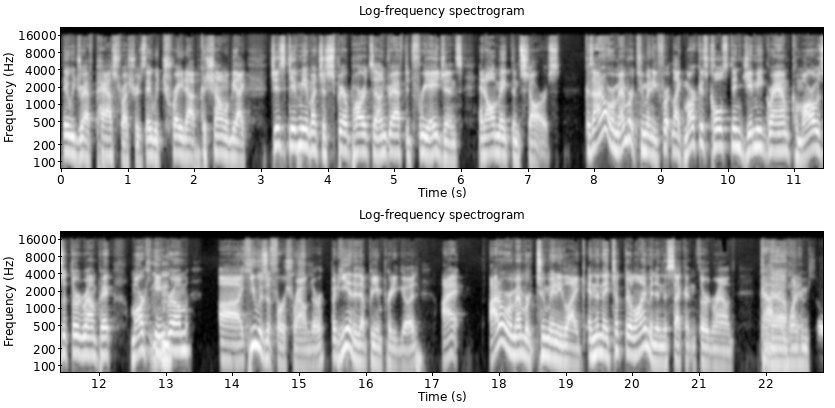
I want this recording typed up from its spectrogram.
They would draft pass rushers. They would trade up because Sean would be like, just give me a bunch of spare parts and undrafted free agents, and I'll make them stars. Because I don't remember too many for like Marques Colston, Jimmy Graham, Kamara was a third round pick, Mark mm-hmm. Ingram, uh, he was a first rounder, but he ended up being pretty good. I I don't remember too many like, and then they took their lineman in the second and third round. God, yeah. I want him so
